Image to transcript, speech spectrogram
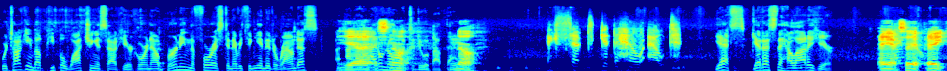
We're talking about people watching us out here who are now burning the forest and everything in it around us. I- I- Yeah, I, it's don't know not. what to do about that. No. Except get the hell out. Yes, get us the hell out of here. ASAP.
